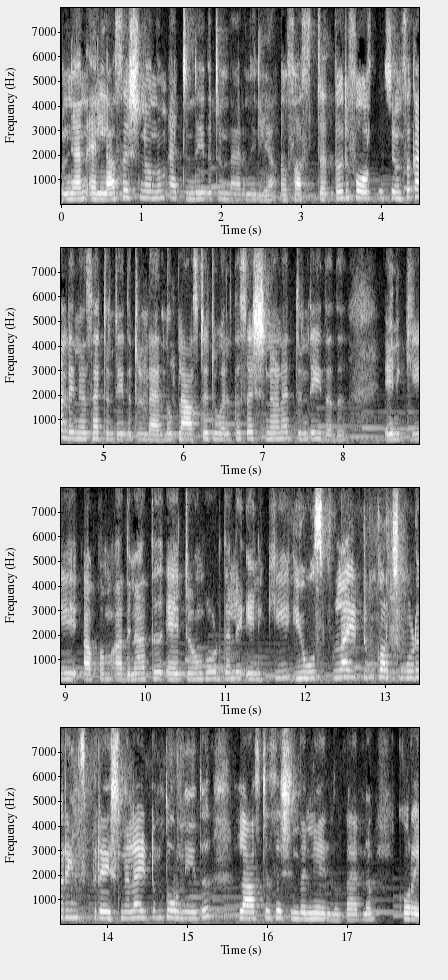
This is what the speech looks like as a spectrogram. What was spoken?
ഞാൻ എല്ലാ സെഷനൊന്നും അറ്റൻഡ് ചെയ്തിട്ടുണ്ടായിരുന്നില്ല. ഫസ്റ്റത്തെ ഒരു ഫോർ സെഷൻസ് കണ്ടിന്യൂസ് അറ്റൻഡ് ചെയ്തിട്ടുണ്ടായിരുന്നു. ലാസ്റ്റ് ട്വൽത്ത് സെഷനാണ് അറ്റൻഡ് ചെയ്തത്. എനിക്ക് അപ്പം അതിനകത്ത് ഏറ്റവും കൂടുതൽ എനിക്ക് യൂസ്ഫുൾ ആയിട്ടും കുറച്ചും കൂടി ഒരു ഇൻസ്പിറേഷണൽ ആയിട്ടും തോന്നിയത് ലാസ്റ്റ് സെഷൻ തന്നെയായിരുന്നു. കാരണം കുറേ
